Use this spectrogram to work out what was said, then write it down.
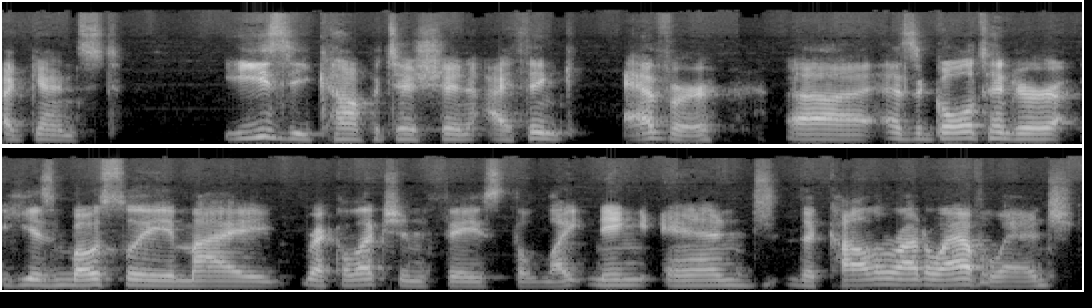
against easy competition, I think, ever. Uh, as a goaltender, he is mostly, in my recollection, faced the Lightning and the Colorado Avalanche,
